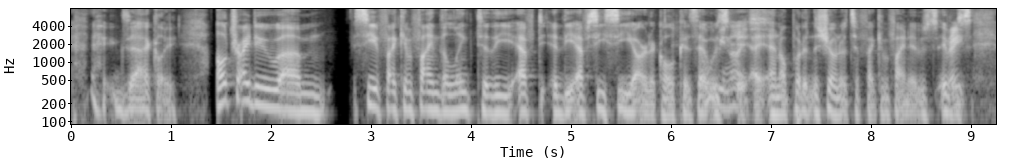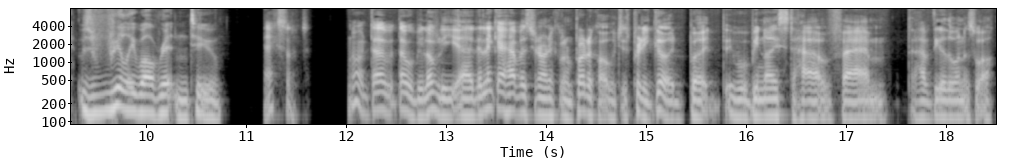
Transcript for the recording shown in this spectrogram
exactly i'll try to um see if i can find the link to the F- the fcc article because that That was be nice. and i'll put it in the show notes if i can find it it was it Great. was it was really well written too Excellent. No, that, that would be lovely. Uh, the link I have is to an article on protocol, which is pretty good, but it would be nice to have um, to have the other one as well.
